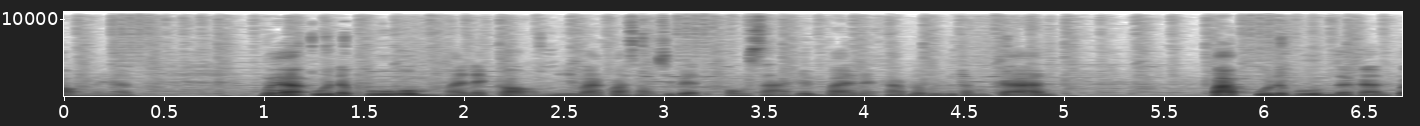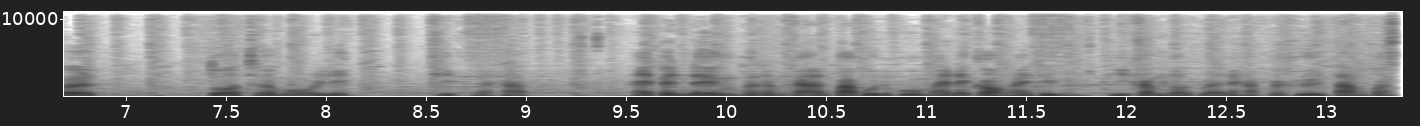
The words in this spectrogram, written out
กล่องนะครับ เมื่ออุณหภูมิภายในกล่องมีมากกว่า 31 องศาขึ้นไปนะครับเราจะทำการปรับอุณหภูมิโดยการเปิดตัว thermoelectric นะครับให้เป็น 1 เพื่อทำการปรับอุณหภูมิภายในกล่องให้ถึงที่กำหนดไว้นะครับ ก็คือต่ำกว่า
